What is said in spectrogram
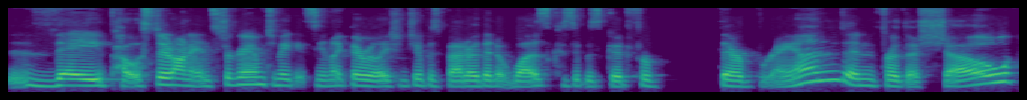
they posted on Instagram to make it seem like their relationship was better than it was because it was good for their brand and for the show.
